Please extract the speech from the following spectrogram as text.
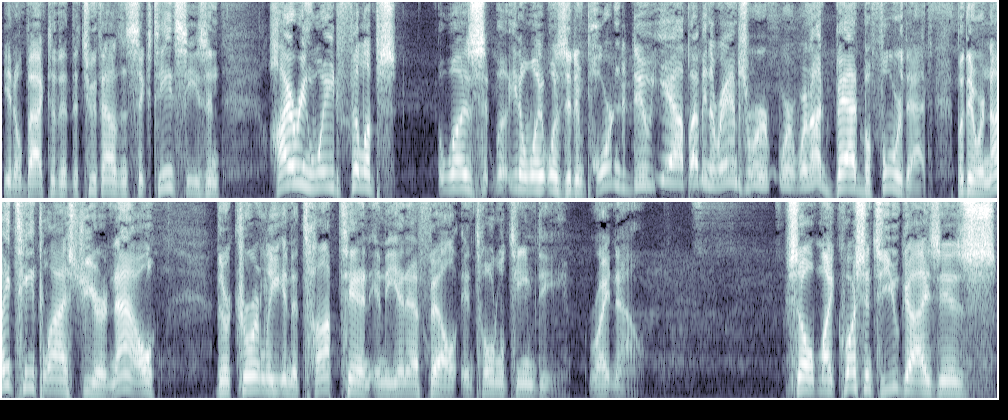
you know, back to the, the 2016 season, hiring Wade Phillips was, you know, was it important to do? Yeah, but I mean, the Rams were, were, were not bad before that, but they were 19th last year. Now they're currently in the top 10 in the NFL in total team D right now. So my question to you guys is,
